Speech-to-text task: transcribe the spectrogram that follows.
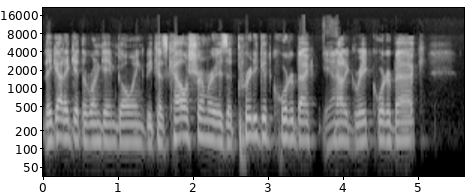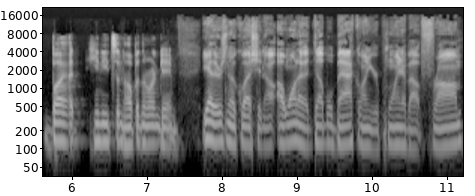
they got to get the run game going because Kyle Shurmur is a pretty good quarterback, Yeah. not a great quarterback, but he needs some help in the run game. Yeah, there's no question. I, I want to double back on your point about Fromm,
